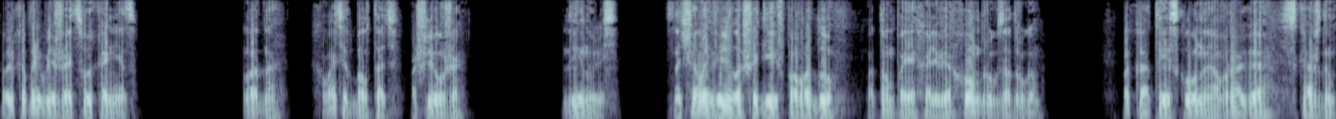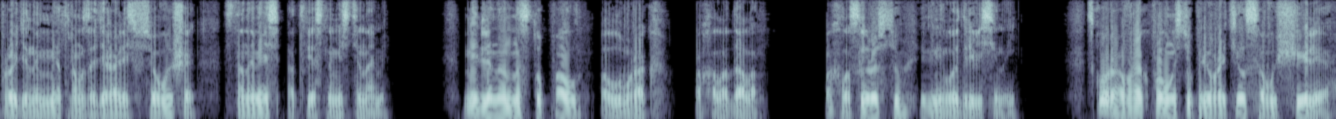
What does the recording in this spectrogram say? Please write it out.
Только приближать свой конец. Ладно, хватит болтать, пошли уже. Двинулись. Сначала вели лошадей в поводу, потом поехали верхом друг за другом. Покатые склоны оврага с каждым пройденным метром задирались все выше, становясь отвесными стенами. Медленно наступал полумрак, похолодало. Пахло сыростью и гнилой древесиной. Скоро овраг полностью превратился в ущелье,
